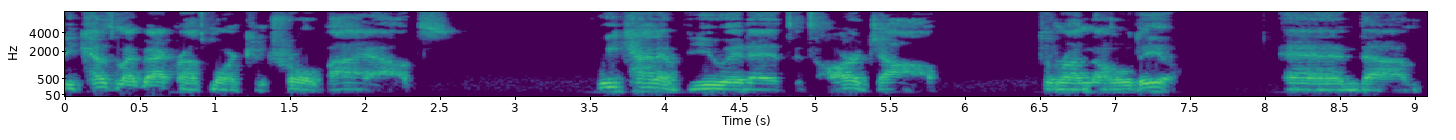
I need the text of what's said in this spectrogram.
because my background's more in control buyouts, we kind of view it as it's our job to run the whole deal. And um,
